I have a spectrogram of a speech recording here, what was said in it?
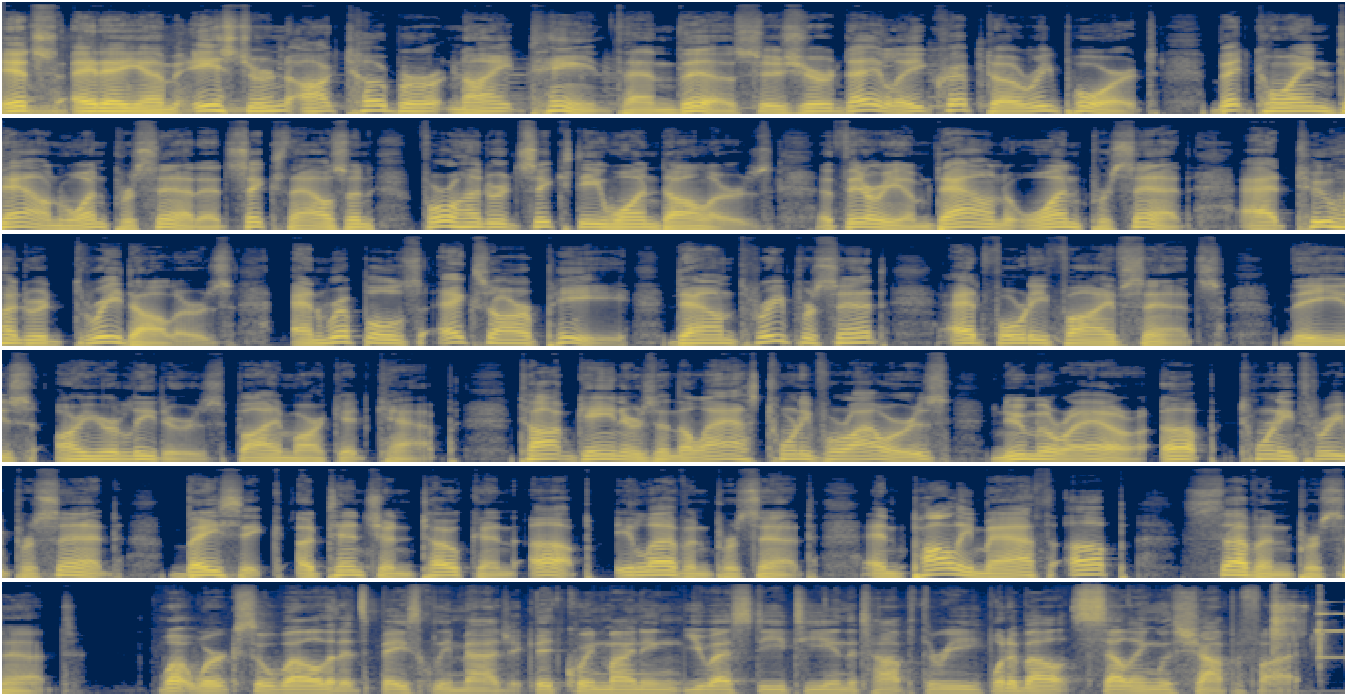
It's 8 a.m. Eastern, October 19th, and this is your daily crypto report. Bitcoin down 1% at $6,461. Ethereum down 1% at $203. And Ripple's XRP down 3% at 45 cents. These are your leaders by market cap. Top gainers in the last 24 hours Numeraire up 23%, Basic Attention Token up 11%, and Polymath up 7%. What works so well that it's basically magic? Bitcoin mining, USDT in the top three. What about selling with Shopify?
